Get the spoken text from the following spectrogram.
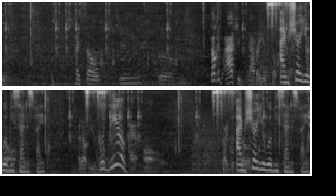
Ooh. If I sell boom. Focus. I actually never use focus. I'm sure you will be satisfied. I don't use Good deal. at all. So I'm sure you will be satisfied.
